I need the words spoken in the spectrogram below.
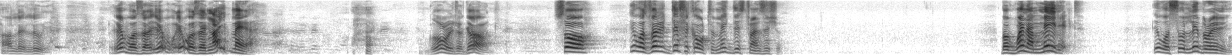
Hallelujah. It was a, it, it was a nightmare. Glory to God. So it was very difficult to make this transition. But when I made it, it was so liberating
